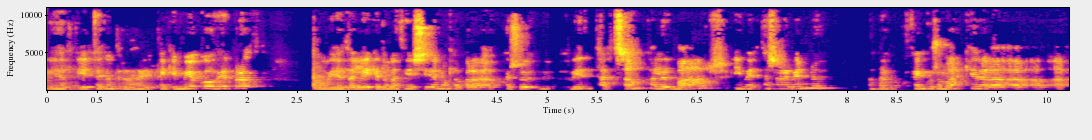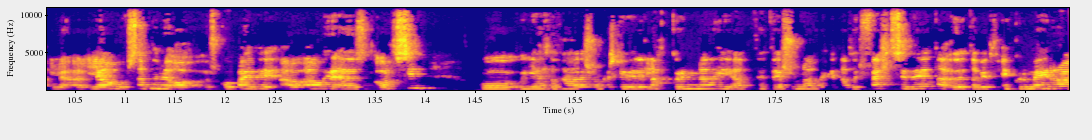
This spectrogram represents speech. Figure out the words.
ég held, ég tek undir það, fengið mjög góð viðbröð og ég held að líka því sé náttúrulega bara hversu viðtækt samtalið var í þessari vinnu að það fengur svo margir að ljá stefninu sko bæði á áhengið eða orð sín og ég held að það er svona kannski verið lagt grunnaði að þetta er svona, það geta allir sig við þetta, auðvitað vil einhverju meira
